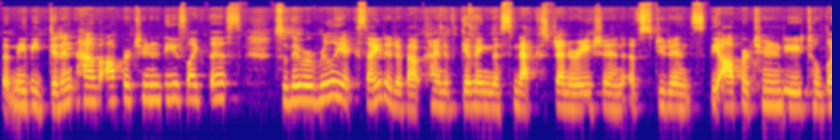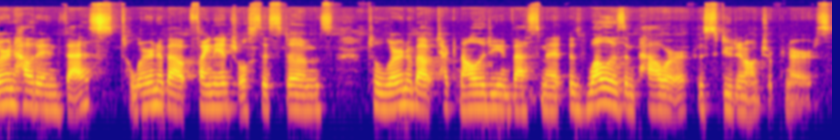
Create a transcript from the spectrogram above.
but maybe didn't have opportunities like this. So they were really excited about kind of giving this next generation of students the opportunity to learn how to invest to learn about financial systems to learn about technology investment as well as empower the student entrepreneurs.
